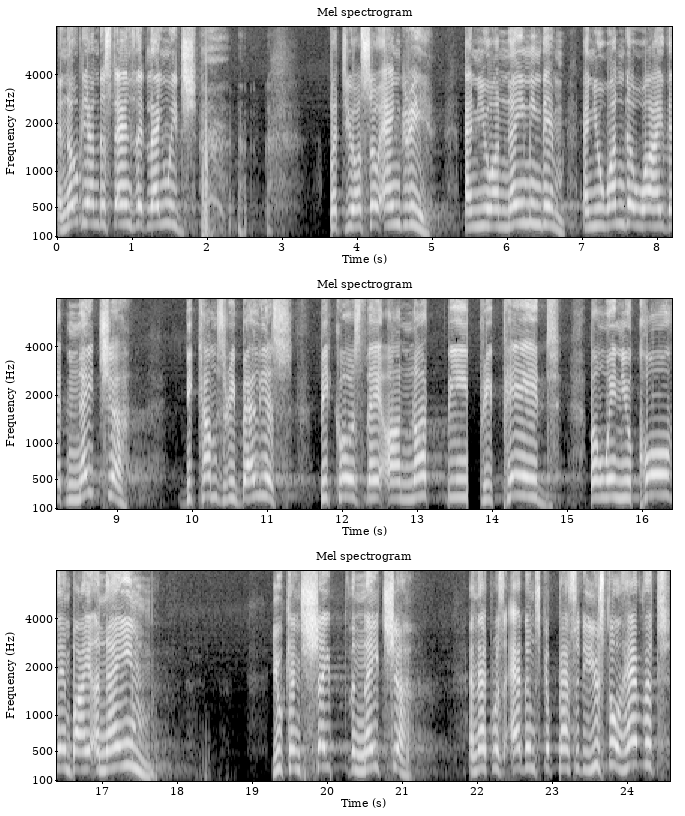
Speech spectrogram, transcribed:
nobody understands that language. but you are so angry and you are naming them, and you wonder why that nature becomes rebellious because they are not being prepared. But when you call them by a name, you can shape the nature. And that was Adam's capacity. You still have it.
